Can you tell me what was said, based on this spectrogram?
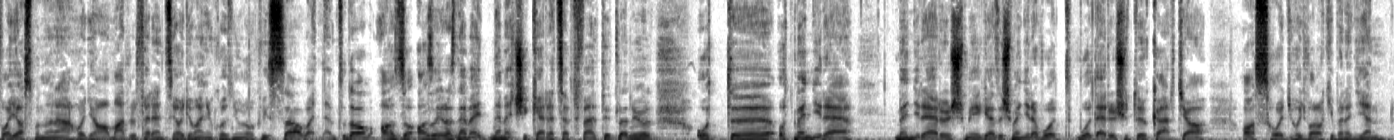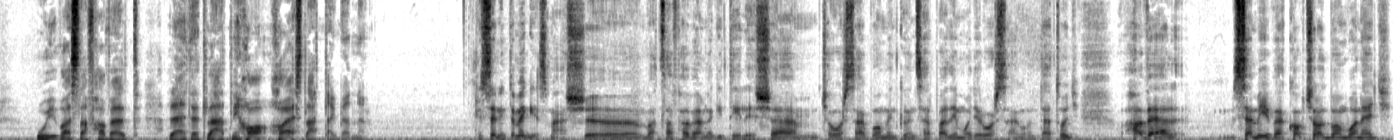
vagy azt mondaná, hogy a Mádl Ferenci hagyományokhoz nyúlok vissza, vagy nem tudom, az, azért az nem egy, nem egy sikerrecept feltétlenül. Ott, ott mennyire mennyire erős még ez, és mennyire volt, volt erősítőkártya az, hogy, hogy valakiben egy ilyen új Václav Havelt lehetett látni, ha, ha ezt látták benne. Szerintem egész más uh, Václav Havel megítélése Csehországban, mint Göncárpádi Magyarországon. Tehát, hogy Havel szemével kapcsolatban van egy,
